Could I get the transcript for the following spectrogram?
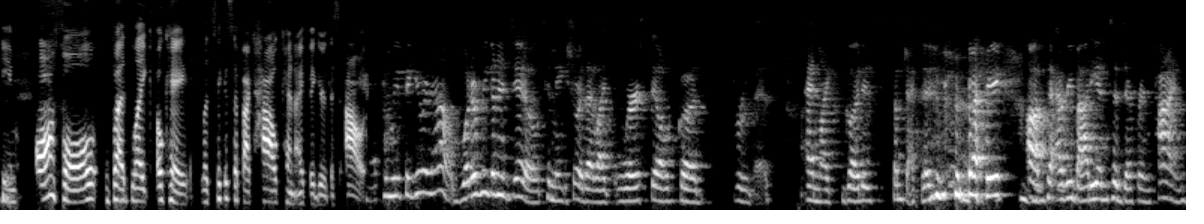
seem awful but like okay let's take a step back. How can i figure this out? How can we figure it out? What are we going to do to make sure that like we're still good through this. And like good is subjective right? Um, mm-hmm. um, to everybody and to different times.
